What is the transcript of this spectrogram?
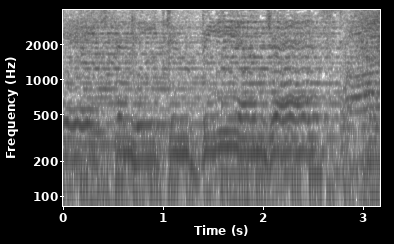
Negates the need to be undressed.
